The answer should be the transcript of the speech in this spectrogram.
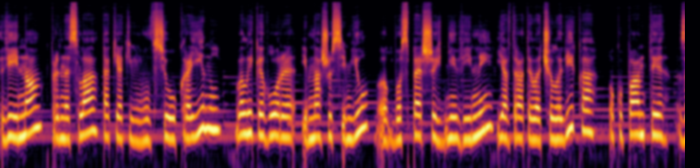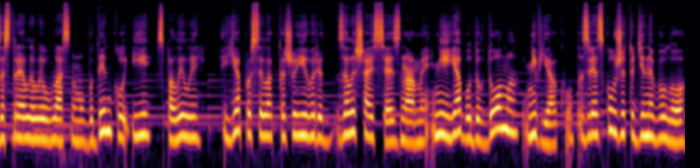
Війна принесла, так як і в всю Україну, велике горе і в нашу сім'ю. Е, Бо з перших днів війни я втратила чоловіка. Окупанти застрелили у власному будинку і спалили. Я просила, кажу, Ігорю, залишайся з нами. Ні, я буду вдома, ні в яку. Зв'язку вже тоді не було.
